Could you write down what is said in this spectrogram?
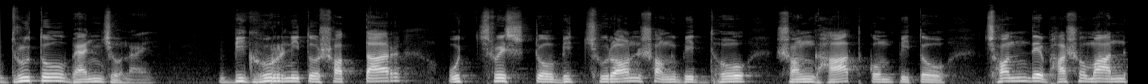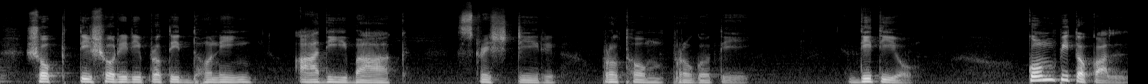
দ্রুত ব্যঞ্জনায়। বিঘূর্ণিত সত্তার উচ্ছৃষ্ট বিচ্ছুরণ সংবিদ্ধ, সংঘাত কম্পিত, ছন্দে ভাসমান শক্তি শরীরী প্রতিধ্বনি আদিবাক সৃষ্টির প্রথম প্রগতি। দ্বিতীয়, কম্পিতকল,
